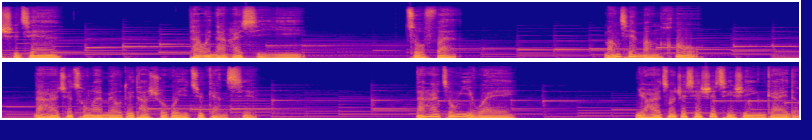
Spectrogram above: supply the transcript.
时间，她为男孩洗衣、做饭，忙前忙后，男孩却从来没有对她说过一句感谢。男孩总以为女孩做这些事情是应该的，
